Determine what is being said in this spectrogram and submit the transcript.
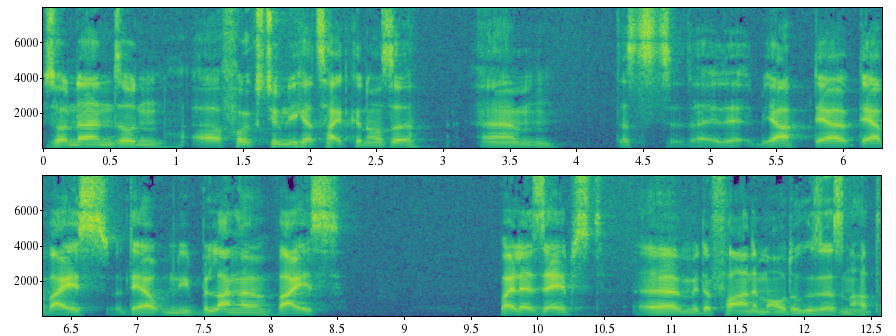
sondern so ein volkstümlicher Zeitgenosse. Ähm, das, ja, der, der weiß, der um die Belange weiß, weil er selbst äh, mit der Fahne im Auto gesessen hat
